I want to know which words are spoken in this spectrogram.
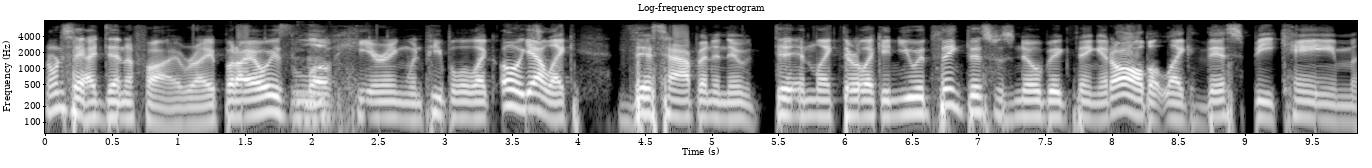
I don't want to say identify, right? But I always Mhm. love hearing when people are like, "Oh yeah, like this happened," and they and like they're like, and you would think this was no big thing at all, but like this became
